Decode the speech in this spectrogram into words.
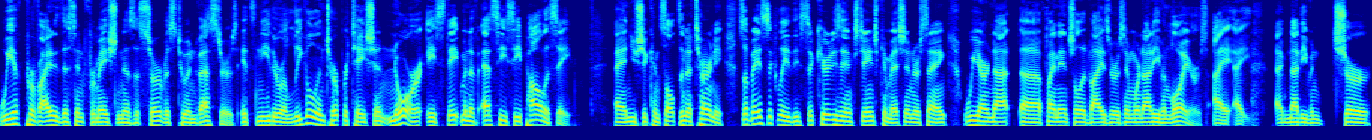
we have provided this information as a service to investors it's neither a legal interpretation nor a statement of SEC policy and you should consult an attorney. So basically, the Securities and Exchange Commission are saying we are not uh, financial advisors and we're not even lawyers. I, I I'm not even sure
